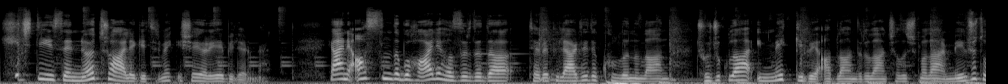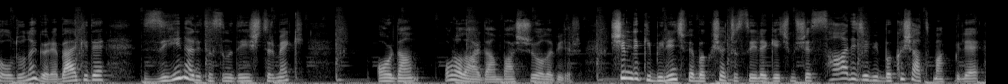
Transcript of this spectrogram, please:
hiç değilse nötr hale getirmek işe yarayabilir mi? Yani aslında bu hali hazırda da terapilerde de kullanılan çocukluğa inmek gibi adlandırılan çalışmalar mevcut olduğuna göre belki de zihin haritasını değiştirmek oradan oralardan başlıyor olabilir. Şimdiki bilinç ve bakış açısıyla geçmişe sadece bir bakış atmak bile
